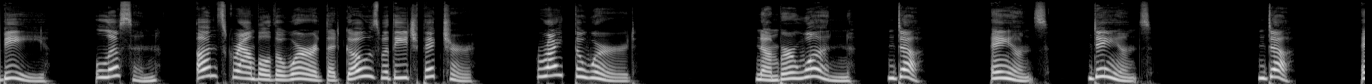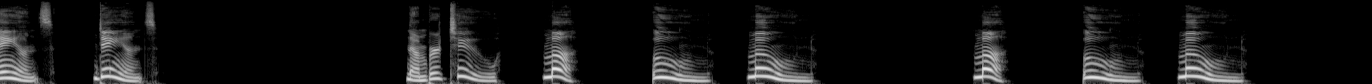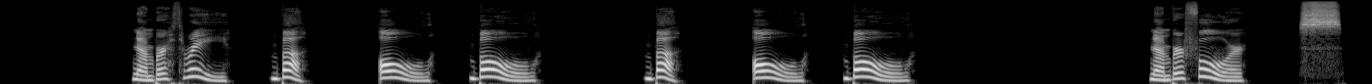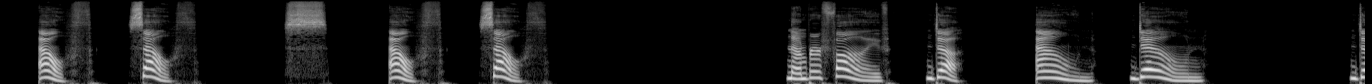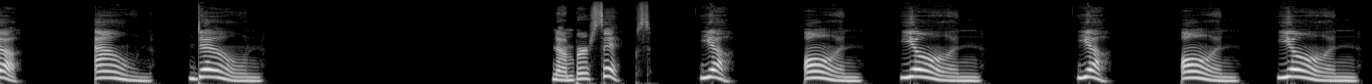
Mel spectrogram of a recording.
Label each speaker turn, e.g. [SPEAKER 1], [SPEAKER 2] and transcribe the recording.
[SPEAKER 1] B. Listen. Unscramble the word that goes with each picture. Write the word. Number 1. Duh. Ants. Dance. Duh. Ants. Dance. Number 2. Ma. Oon. Moon. Ma. Oon. Moon. Number 3. Buh. Ol. Bowl. Buh. Ol. Bowl. Number 4. S. Elf. South. S. Elf. South. Number 5. Duh. Own. Down. Duh. Own. Down. Number 6. Yeah. On. Yawn. Yeah. On. Yawn.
